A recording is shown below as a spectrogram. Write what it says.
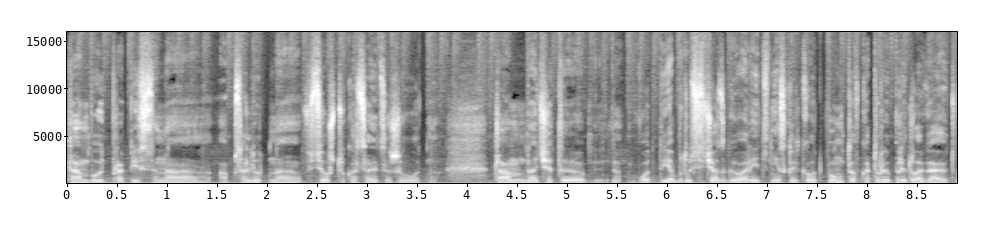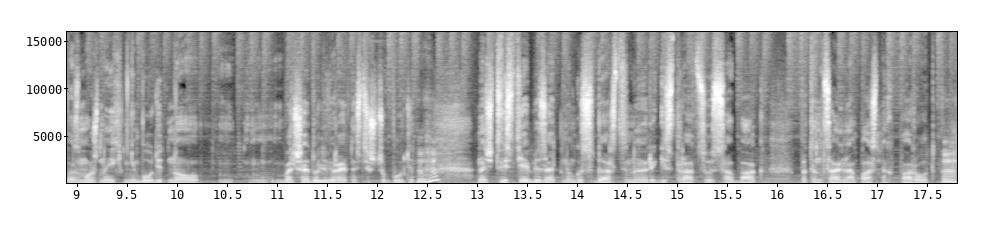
там будет прописано абсолютно все, что касается животных. Там, значит, э, вот я буду сейчас говорить несколько вот пунктов, которые предлагают. Возможно, их не будет, но большая доля вероятности, что будет. Угу. Значит, вести обязательную государственную регистрацию собак потенциально опасных пород. Угу.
